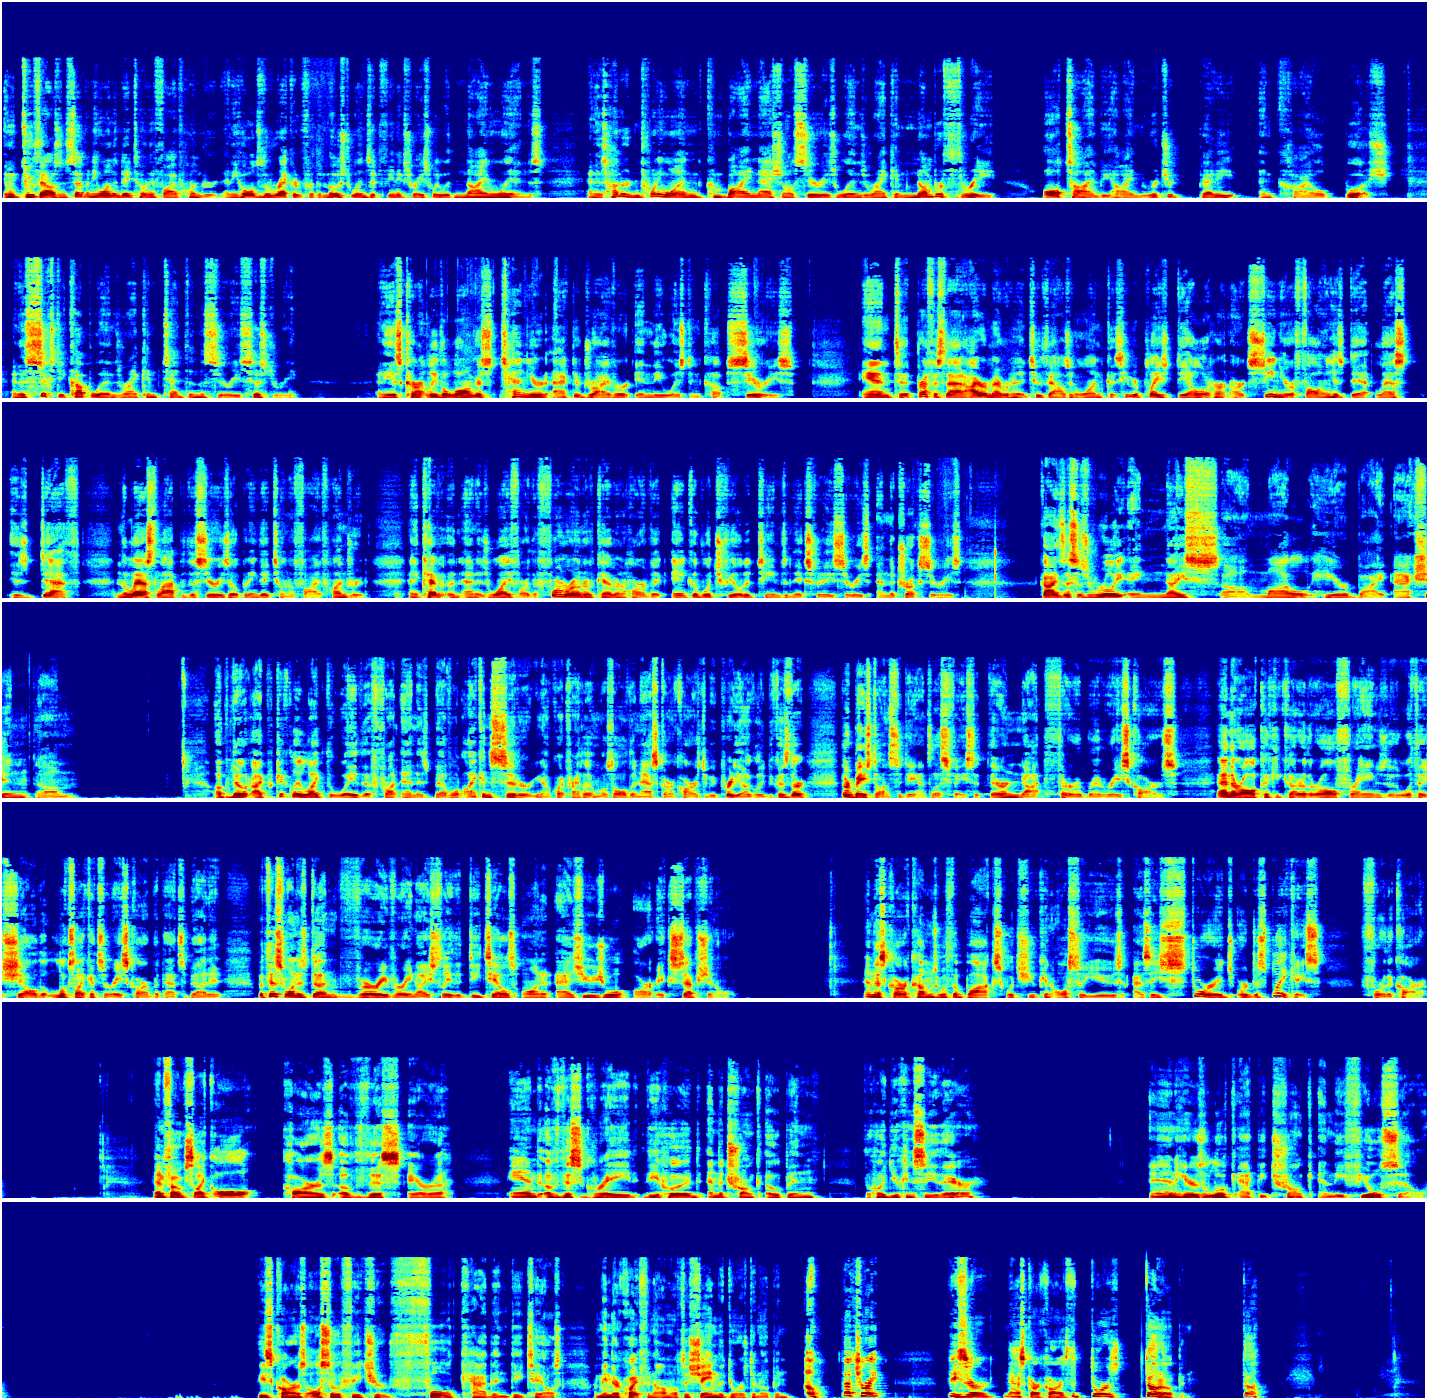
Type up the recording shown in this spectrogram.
In 2007, he won the Daytona 500, and he holds the record for the most wins at Phoenix Raceway with nine wins. And his 121 combined National Series wins rank him number three all time behind Richard Petty and Kyle Busch. And his 60 Cup wins rank him 10th in the series history. And he is currently the longest tenured active driver in the Winston Cup Series. And to preface that, I remember him in 2001 because he replaced Dale Earnhardt Sr. following his, de- last, his death in the last lap of the series opening Daytona 500. And Kevin and his wife are the former owner of Kevin Harvick, Inc., of which fielded teams in the Xfinity Series and the Truck Series. Guys, this is really a nice uh, model here by Action. Um, of note, I particularly like the way the front end is beveled. I consider, you know, quite frankly, almost all the NASCAR cars to be pretty ugly because they're they're based on sedans. Let's face it, they're not thoroughbred race cars, and they're all cookie cutter. They're all frames with a shell that looks like it's a race car, but that's about it. But this one is done very, very nicely. The details on it, as usual, are exceptional. And this car comes with a box which you can also use as a storage or display case for the car. And folks, like all cars of this era and of this grade. The hood and the trunk open. The hood you can see there. And here's a look at the trunk and the fuel cell. These cars also featured full cabin details. I mean, they're quite phenomenal. It's a shame the doors don't open. Oh, that's right. These are NASCAR cars. The doors don't open.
